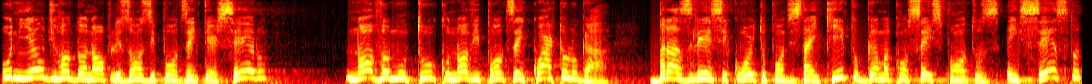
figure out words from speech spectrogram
União de Rondonópolis, 11 pontos em terceiro. Nova Mutu com nove pontos em quarto lugar. Brasiliense com oito pontos está em quinto. Gama com seis pontos em sexto.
